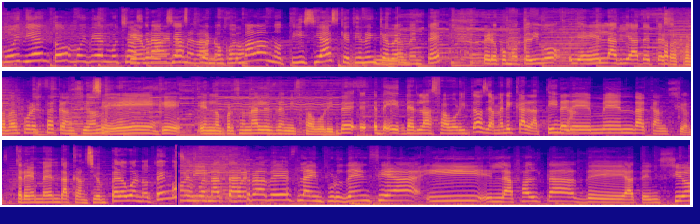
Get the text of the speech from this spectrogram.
Muy bien, todo muy bien, muchas Qué gracias. bueno, con malas noticias que tienen que ver pero como te digo, él había determinado recordar por esta canción Sí. que en lo personal es de mis favoritas. de, de- de las favoritas de América Latina. Tremenda canción. Tremenda canción. Pero bueno, tengo buena tarde. Otra vez la imprudencia y la falta de atención.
